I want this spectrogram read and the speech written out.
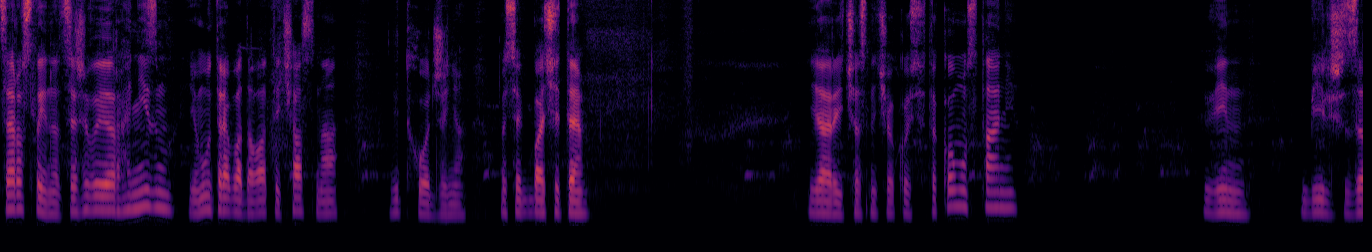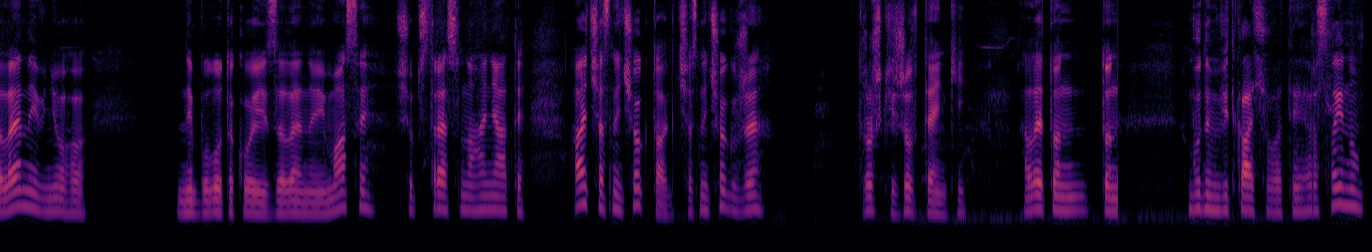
Це рослина, це живий організм, йому треба давати час на відходження. Ось як бачите, ярий часничок ось в такому стані. Він більш зелений, в нього не було такої зеленої маси, щоб стресу наганяти. А часничок так, часничок вже трошки жовтенький. Але то, то будемо відкачувати рослину.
